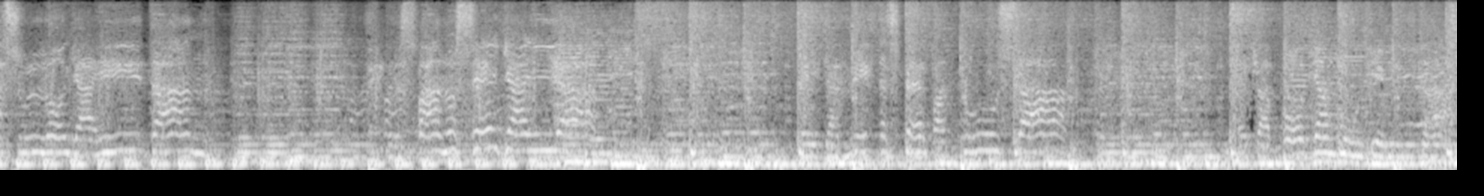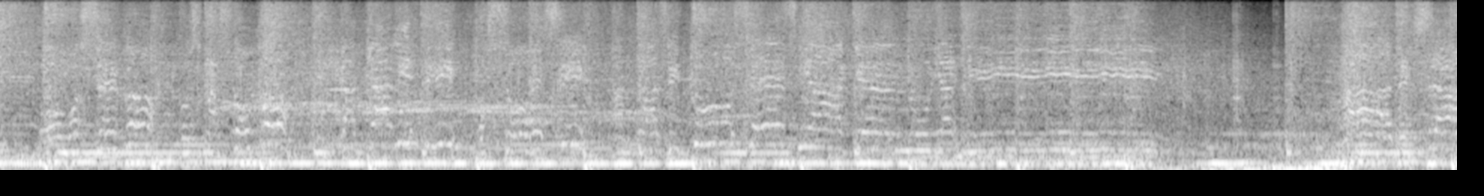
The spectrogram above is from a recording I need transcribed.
Τα σου λόγια ήταν. Πέτρες πάνω σε γυαλιά. Και για νύχτες περπατούσα. Με τα πόδια μου γυμνά. Όμως εγώ πως να στο πω Είχα διαλυθεί όσο εσύ Αναζητούσες μια καινούρια γη. Άνεξα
